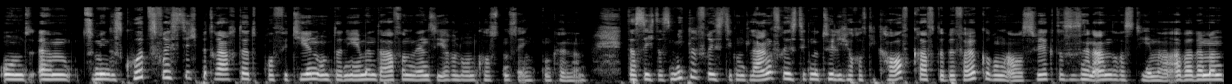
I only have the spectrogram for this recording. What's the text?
und ähm, zumindest kurzfristig betrachtet profitieren Unternehmen davon, wenn sie ihre Lohnkosten senken können. Dass sich das mittelfristig und langfristig natürlich auch auf die Kaufkraft der Bevölkerung auswirkt, das ist ein anderes Thema. Aber wenn man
